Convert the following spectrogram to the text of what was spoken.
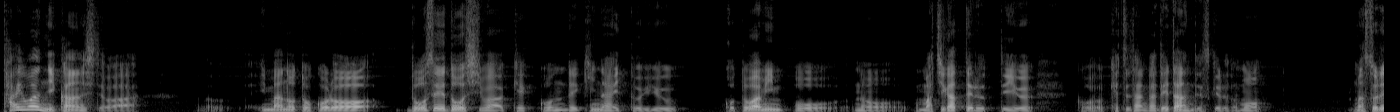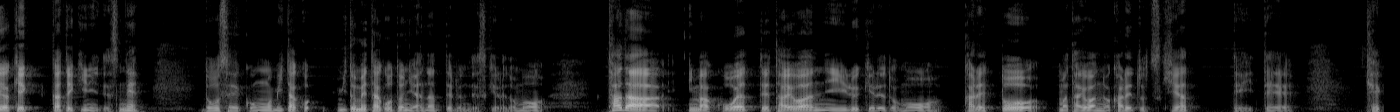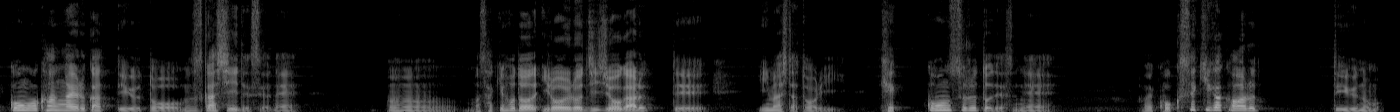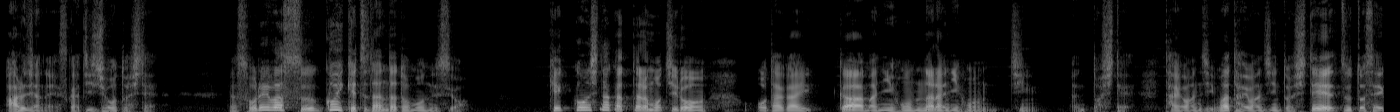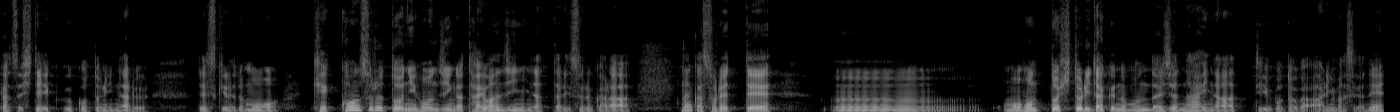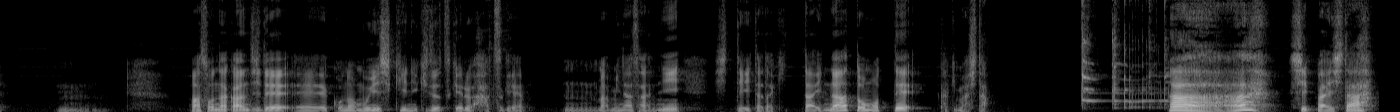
台湾に関しては、今のところ、同性同士は結婚できないということは民法の間違ってるっていうこう決断が出たんですけれども、まあ、それが結果的にですね、同性婚を見たこ認めたことにはなってるんですけれども、ただ、今こうやって台湾にいるけれども、彼と、まあ、台湾の彼と付き合っていて、結婚を考えるかっていうと難しいですよね。うん。まあ、先ほどいろいろ事情があるって言いました通り、結婚するとですね、国籍が変わるっていうのもあるじゃないですか、事情として。それはすっごい決断だと思うんですよ。結婚しなかったらもちろんお互いが、まあ、日本なら日本人として、台湾人は台湾人としてずっと生活していくことになる。ですけれども、結婚すると日本人が台湾人になったりするから、なんかそれって、うーん、もう本当一人だけの問題じゃないなっていうことがありますよね。うん、まあそんな感じで、えー、この無意識に傷つける発言、うんまあ、皆さんに知っていただきたいなと思って書きました。ああ、失敗した。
